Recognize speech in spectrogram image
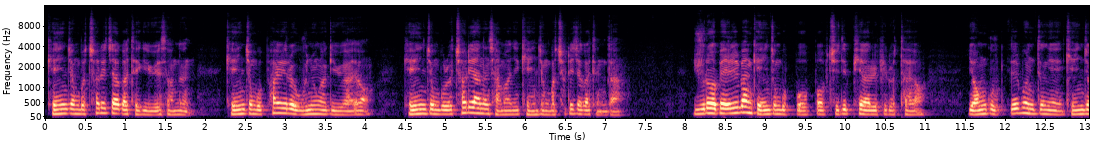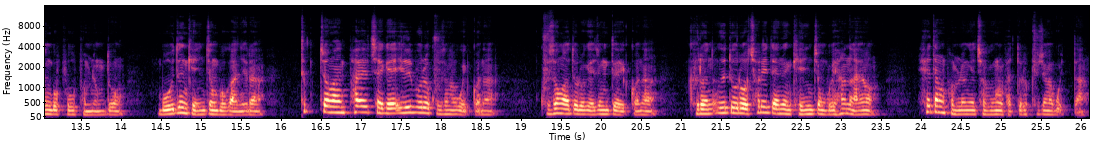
개인정보 처리자가 되기 위해서는 개인정보 파일을 운용하기 위하여 개인정보를 처리하는 자만이 개인정보 처리자가 된다. 유럽의 일반 개인정보보호법 GDPR을 비롯하여 영국, 일본 등의 개인정보 보호 법령도 모든 개인정보가 아니라 특정한 파일책의 일부를 구성하고 있거나 구성하도록 예정되어 있거나 그런 의도로 처리되는 개인정보에 한하여 해당 법령의 적용을 받도록 규정하고 있다.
